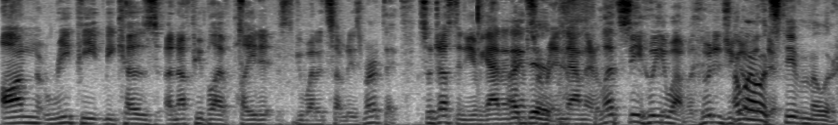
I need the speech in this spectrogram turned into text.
on repeat because enough people have played it when it's somebody's birthday. So Justin, you've got an I answer did. written down there. Let's see who you went with. Who did you I go went with? with? Steve Miller.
